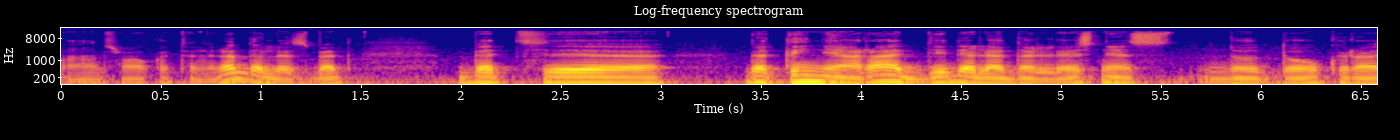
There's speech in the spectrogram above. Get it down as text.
man atrodo, kad ten yra dalis, bet, bet, e, bet tai nėra didelė dalis, nes nu, daug yra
